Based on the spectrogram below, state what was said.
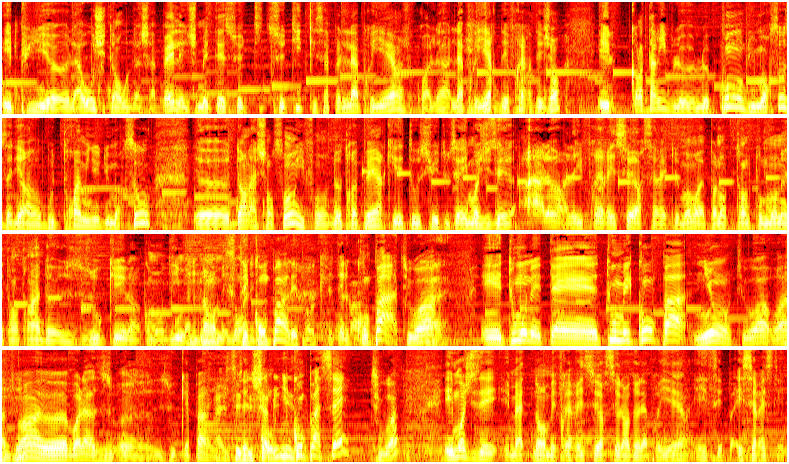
Et puis euh, là-haut, j'étais en haut de la chapelle et je mettais ce titre, ce titre qui s'appelle La prière, je crois, la, la prière des frères des gens. Et quand arrive le, le pont du morceau, c'est-à-dire au bout de trois minutes du morceau, euh, dans la chanson, ils font Notre Père qui est aux cieux et tout ça. Et moi, je disais, alors les frères et sœurs, ça va être le moment. Et pendant que tout le monde est en train de zouker, là, comme on dit maintenant, mais bon, C'était compas à l'époque. c'était le compas, tu vois. Ouais. Et tout le monde était, tous mes compagnons, tu vois, voilà, tu vois, euh, voilà, euh, pas. Ouais, Ils c'est du étaient- chabilisme. Ils compassaient, tu vois. Et moi, je disais, et maintenant, mes frères et sœurs, c'est l'heure de la prière, et c'est, et c'est resté.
